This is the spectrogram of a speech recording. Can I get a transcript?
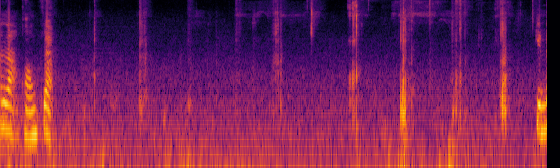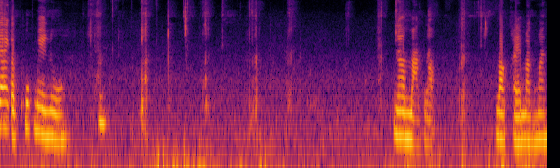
นั่นแหละของจับกินได้กับทุกเมนูเนื้อหมักเนาะหมักไข่หมักมัน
